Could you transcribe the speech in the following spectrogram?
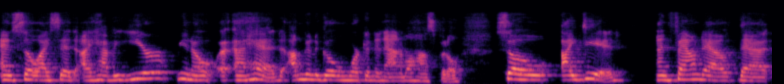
And so I said, I have a year, you know, ahead. I'm going to go and work in an animal hospital. So I did and found out that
